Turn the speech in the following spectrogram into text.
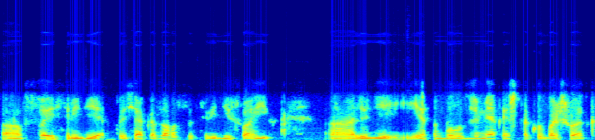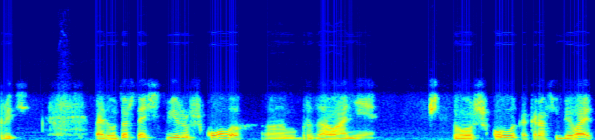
э, в своей среде. То есть я оказался среди своих э, людей. И это было для меня, конечно, такое большое открытие. Поэтому то, что я сейчас вижу в школах, э, в образовании, что школа как раз убивает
